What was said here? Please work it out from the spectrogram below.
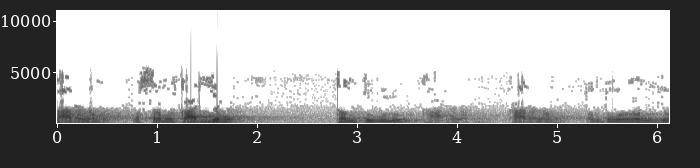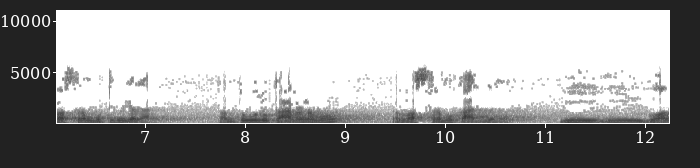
కారణము వస్త్రము కార్యము తంతువులు కారణం కారణము. తంతువుల నుంచి వస్త్రం పుట్టింది కదా. తంతువులు కారణము వస్త్రము కార్యము. ఈ ఈ గోళ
